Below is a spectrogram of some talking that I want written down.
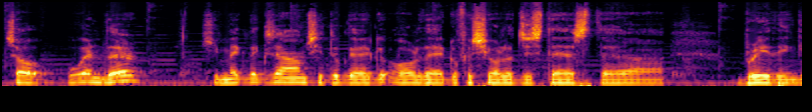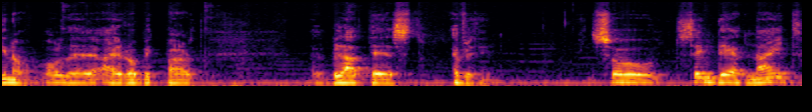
So we went there. He made the exams. He took the, all the ergophysiologist test, uh, breathing, you know, all the aerobic part, uh, blood test, everything. So same day at night,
